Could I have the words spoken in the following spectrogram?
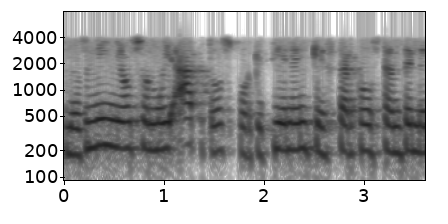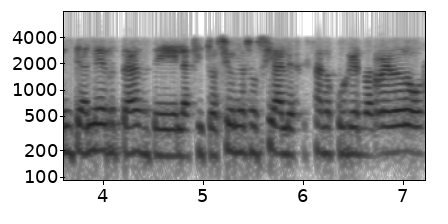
los niños son muy aptos porque tienen que estar constantemente alertas de las situaciones sociales que están ocurriendo alrededor,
